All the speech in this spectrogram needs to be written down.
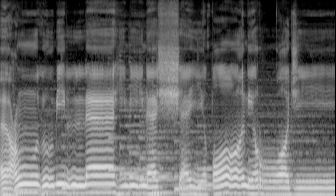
أعوذ بالله من الشيطان الرجيم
